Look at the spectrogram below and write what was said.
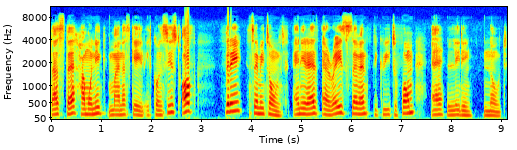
That's the harmonic minor scale. It consists of three semitones and it has a raised seventh degree to form a leading note.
